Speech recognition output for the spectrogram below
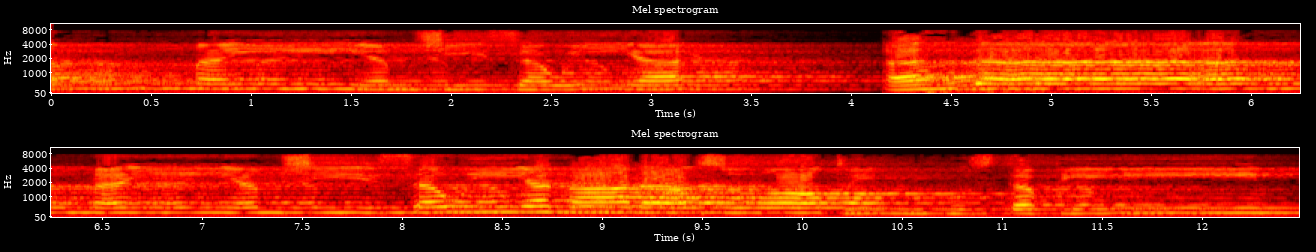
أمن يمشي سويا؟ أهدى أمن يمشي سويا على صراط مستقيم؟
